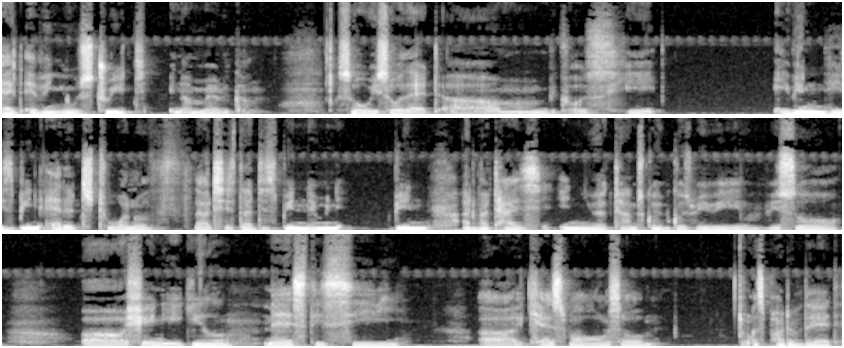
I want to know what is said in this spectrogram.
at avenue street in america so we saw that um, because he even he's been added to one of the artists that has been been advertised in New York Times Square because we we, we saw uh, Shane Eagle, Nasty C, uh, Cassper also was part of that.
